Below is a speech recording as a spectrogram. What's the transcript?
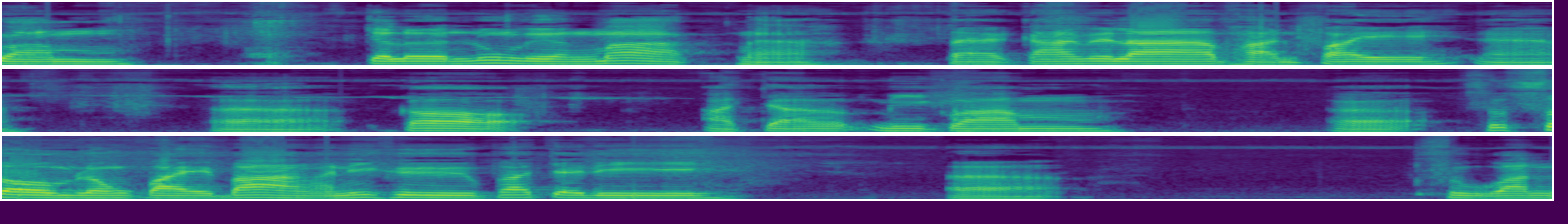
ความเจริญรุ่งเรืองมากนะแต่การเวลาผ่านไปนะก็อาจจะมีความสุดโทรมลงไปบ้าง อันนี้คือพระเจดีย์สุวรรณ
